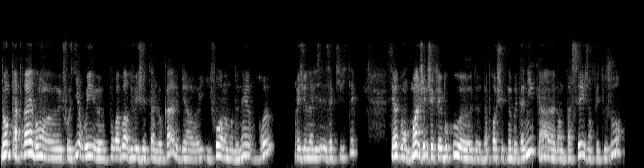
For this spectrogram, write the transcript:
Donc après, bon, il faut se dire, oui, pour avoir du végétal local, eh bien, il faut à un moment donné régionaliser les activités bon, moi, j'ai fait beaucoup euh, d'approches ethnobotaniques hein, dans le passé, j'en fais toujours.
